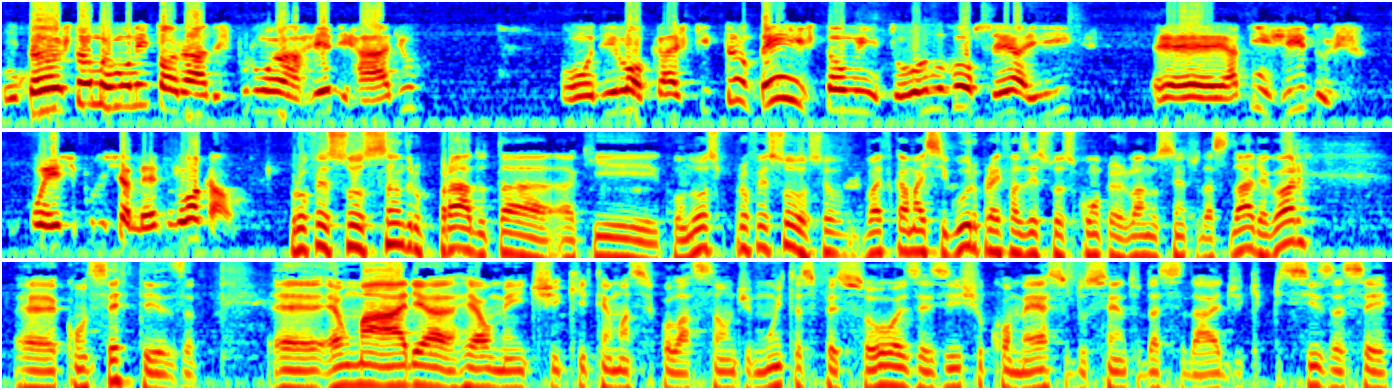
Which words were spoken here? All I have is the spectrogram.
Então, estamos monitorados por uma rede rádio, onde locais que também estão no entorno vão ser aí é, atingidos com esse policiamento no local. Professor Sandro Prado está aqui conosco. Professor, o senhor vai ficar mais seguro para ir fazer suas compras lá no centro da cidade agora? É, com certeza. É, é, uma área realmente que tem uma circulação de muitas pessoas, existe o comércio do centro da cidade que precisa ser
